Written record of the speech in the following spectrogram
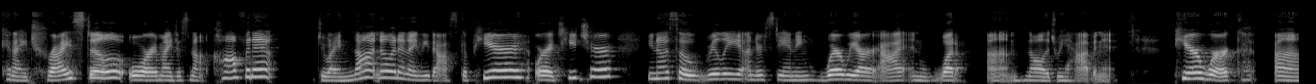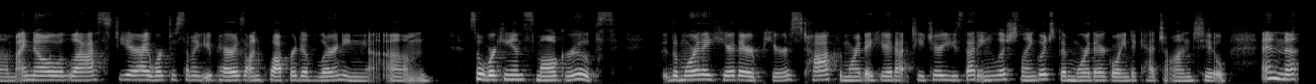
can I try still? Or am I just not confident? Do I not know it and I need to ask a peer or a teacher? You know, so really understanding where we are at and what um, knowledge we have in it. Peer work. Um, I know last year I worked with some of you pairs on cooperative learning. Um, so working in small groups, the more they hear their peers talk, the more they hear that teacher use that English language, the more they're going to catch on to. And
